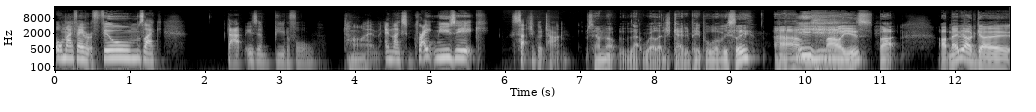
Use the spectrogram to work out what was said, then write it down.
All my favorite films. Like that is a beautiful time, and like great music. Such a good time. See, I'm not that well educated people, obviously. Um, Marlee is, but uh, maybe I'd go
